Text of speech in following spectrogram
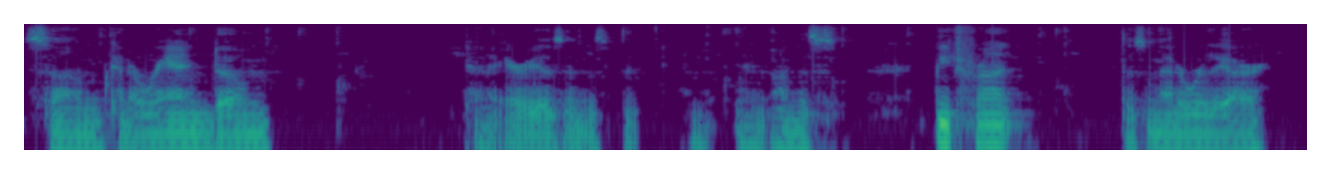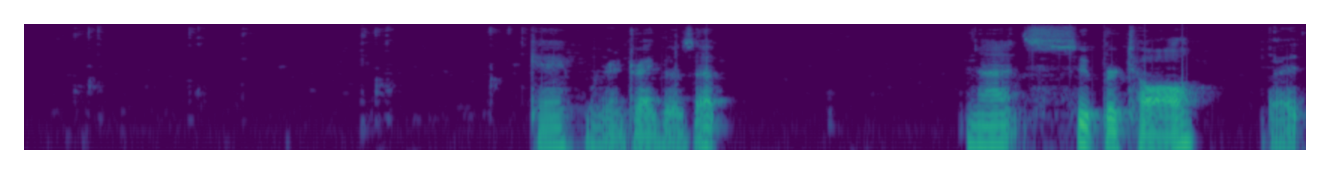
some kind of random kind of areas in this in, on this beachfront. Doesn't matter where they are. Okay, we're going to drag those up. Not super tall, but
